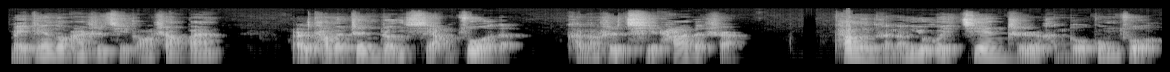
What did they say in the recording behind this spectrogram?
每天都按时起床上班，而他们真正想做的可能是其他的事儿，他们可能又会兼职很多工作。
